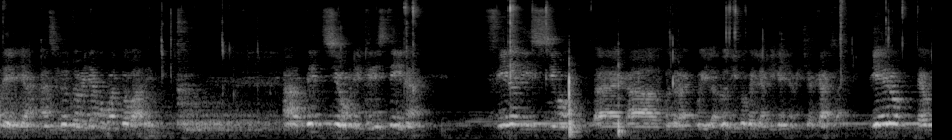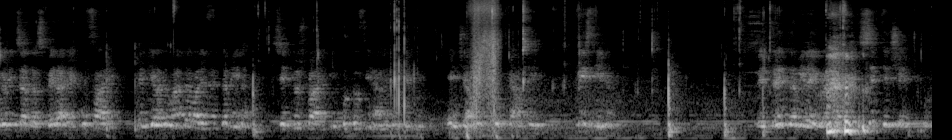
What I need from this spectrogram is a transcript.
materia anzitutto vediamo quanto vale attenzione Cristina finalissimo stai calmo tranquilla lo dico per le amiche e gli amici a casa Piero è sperare e a cuffare perché la domanda vale 30.000 se tu sbagli il voto finale è già toccato Cristina per 30.000 euro abbiamo 700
